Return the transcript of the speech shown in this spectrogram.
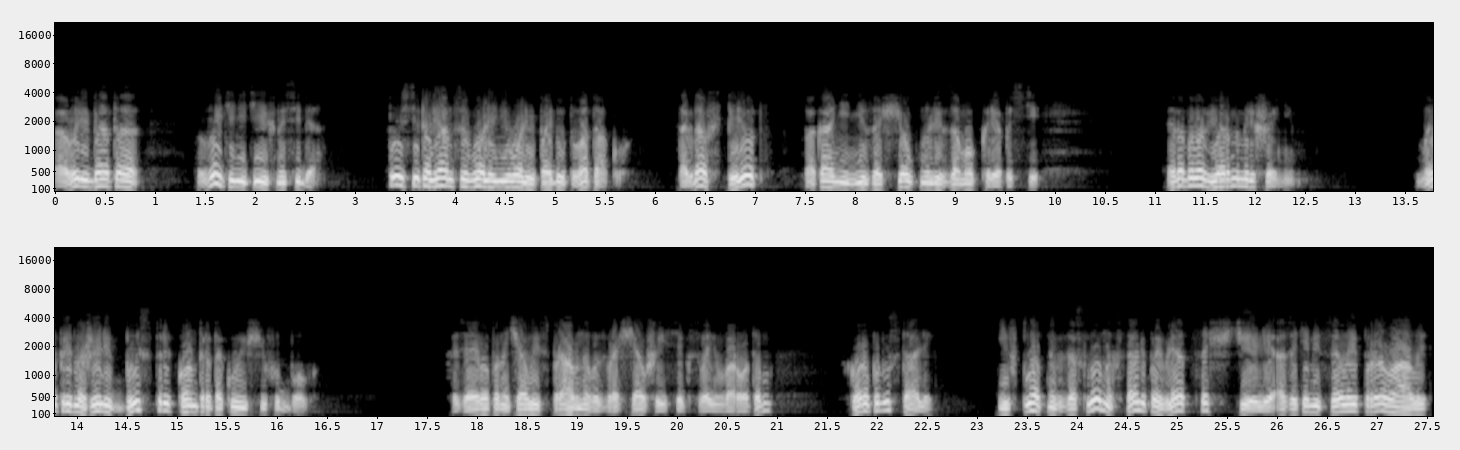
"А вы, ребята, вытяните их на себя. Пусть итальянцы волей-неволей пойдут в атаку. Тогда вперед, пока они не защелкнули замок крепости". Это было верным решением. Мы предложили быстрый контратакующий футбол. Хозяева, поначалу исправно возвращавшиеся к своим воротам, скоро подустали, и в плотных заслонах стали появляться щели, а затем и целые провалы.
